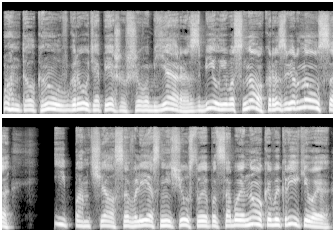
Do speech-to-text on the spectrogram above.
Он толкнул в грудь опешившего Бьяра, сбил его с ног, развернулся и помчался в лес, не чувствуя под собой ног и выкрикивая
